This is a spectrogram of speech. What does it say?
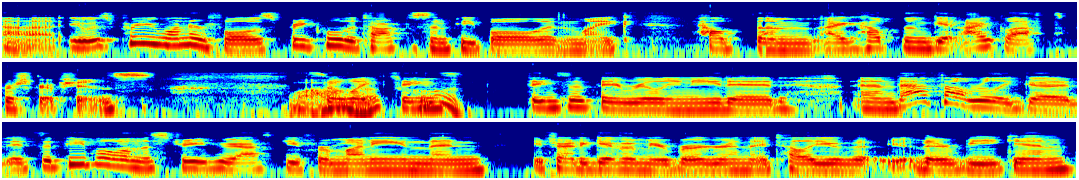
uh, it was pretty wonderful. It was pretty cool to talk to some people and like help them. I helped them get eyeglass prescriptions. Wow, so like that's things good. Things that they really needed, and that felt really good. It's the people on the street who ask you for money, and then you try to give them your burger, and they tell you that they're vegan.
